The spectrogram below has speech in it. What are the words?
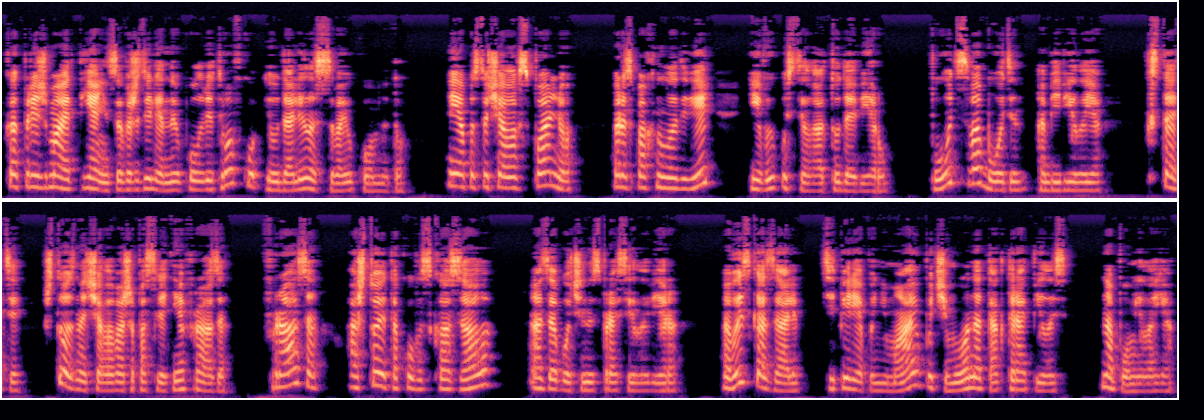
как прижимает пьяница вожделенную поллитровку и удалилась в свою комнату. Я постучала в спальню, распахнула дверь и выпустила оттуда Веру. «Путь свободен», – объявила я. «Кстати, что означала ваша последняя фраза? Фраза? А что я такого сказала? Озабоченно спросила Вера. Вы сказали. Теперь я понимаю, почему она так торопилась. Напомнила я.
